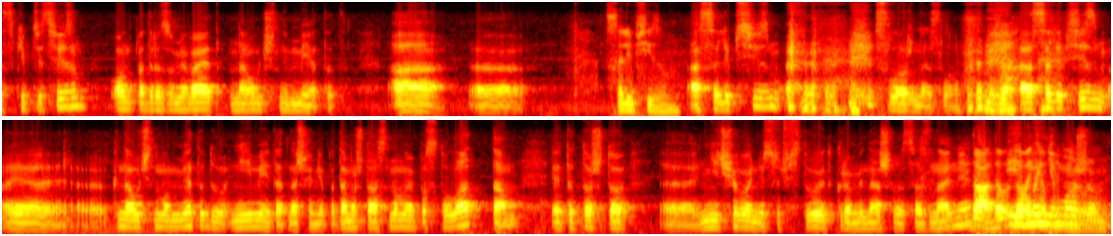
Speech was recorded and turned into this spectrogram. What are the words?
скептицизм, он подразумевает научный метод, а э, Солипсизм. А солипсизм, сложное слово, а солипсизм э, к научному методу не имеет отношения, потому что основной постулат там это то, что э, ничего не существует, кроме нашего сознания. Да, да и мы не можем.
